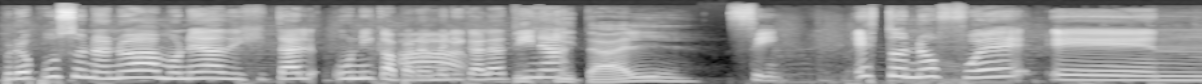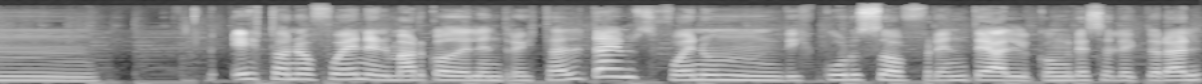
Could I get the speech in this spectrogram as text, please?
propuso una nueva moneda digital única para ah. América Latina. ¿Digital? Sí. Esto no fue en esto no fue en el marco de la entrevista del Times, fue en un discurso frente al Congreso Electoral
